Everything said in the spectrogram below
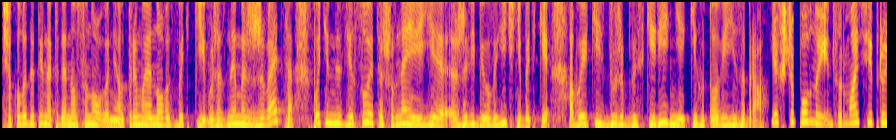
що коли дитина піде на усиновлення, отримує нових батьків, уже з ними зживеться, потім не з'ясується, що в неї є живі біологічні батьки або якісь дуже близькі рідні, які готові її забрати. Якщо повної інформації про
